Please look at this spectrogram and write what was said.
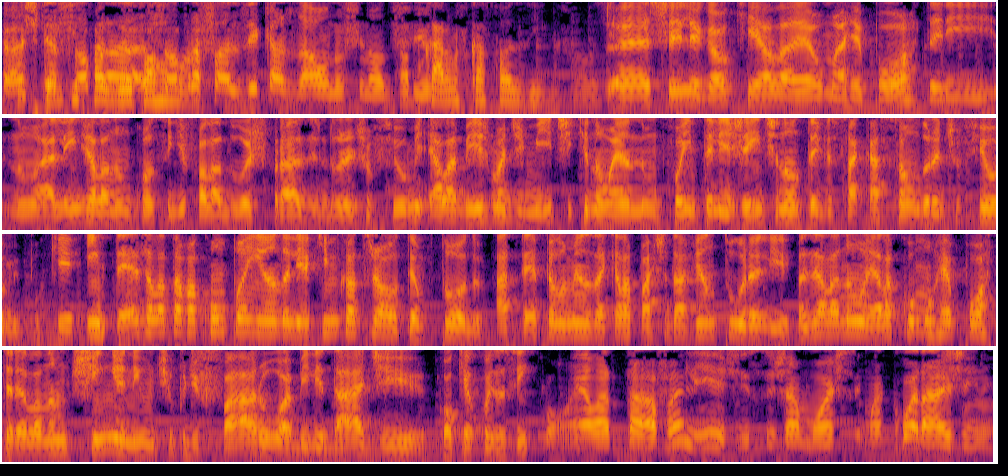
Eu acho que é que só, fazer pra, só pra fazer casal no final do só pro filme. cara não ficar sozinho. no final do- É, achei legal que ela é uma repórter e, não- além de ela não conseguir falar duas frases durante o filme, ela mesma admite que não, é, não foi inteligente não teve sacação durante o filme. Porque, em tese, ela tava acompanhando ali a Kim Cattrall o tempo todo. Até pelo menos aquela parte da aventura ali. Mas ela não, ela como repórter, ela não tinha nenhum tipo de faro, habilidade, qualquer coisa assim. Bom, ela tava ali, isso já mostra uma coragem, né?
